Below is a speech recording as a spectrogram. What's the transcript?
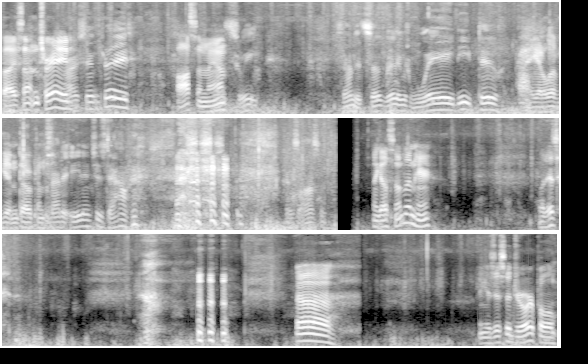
Five something trade. Five cent trade. Awesome, man. That's sweet. Sounded so good. It was way deep too. Ah, you gotta love getting tokens. About eight inches down. that was awesome. I got something here. What is it? uh, I think it's just a drawer pull.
